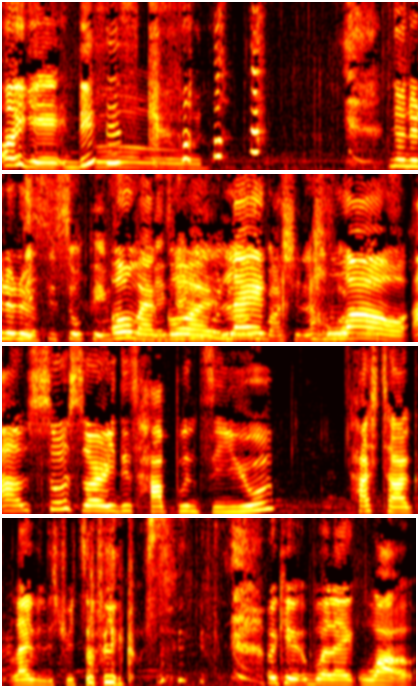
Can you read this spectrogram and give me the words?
Ah. okay, this is God. No no no no. This is so painful. Oh my honestly. God! don't even know if I Like, should laugh or wow! I'm so sorry this happened to you. Hashtag live in the streets of Lagos. okay, but like, wow!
